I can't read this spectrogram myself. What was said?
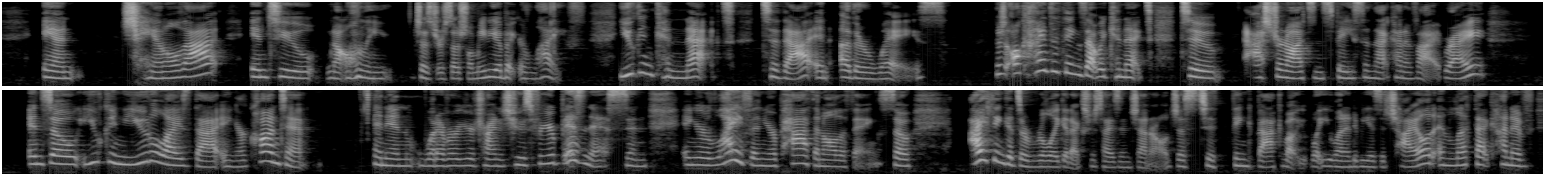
and channel that into not only just your social media, but your life. You can connect to that in other ways. There's all kinds of things that would connect to astronauts and space and that kind of vibe, right? And so you can utilize that in your content and in whatever you're trying to choose for your business and in your life and your path and all the things. So I think it's a really good exercise in general, just to think back about what you wanted to be as a child and let that kind of,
